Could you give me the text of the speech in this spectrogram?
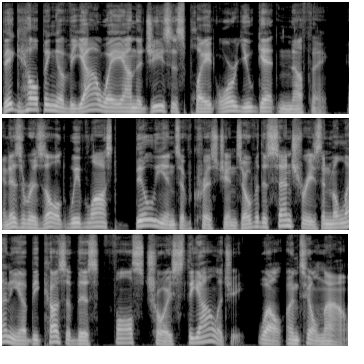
big helping of Yahweh on the Jesus plate or you get nothing. And as a result, we've lost billions of Christians over the centuries and millennia because of this false choice theology. Well, until now.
